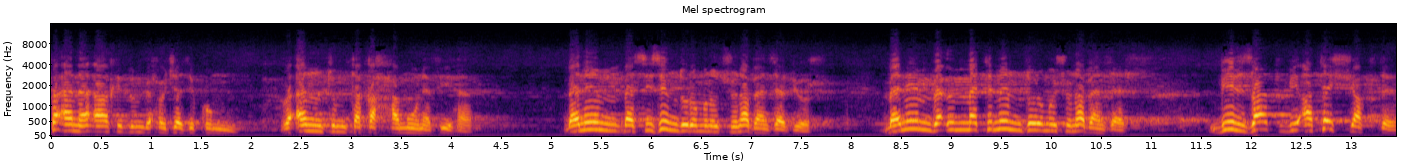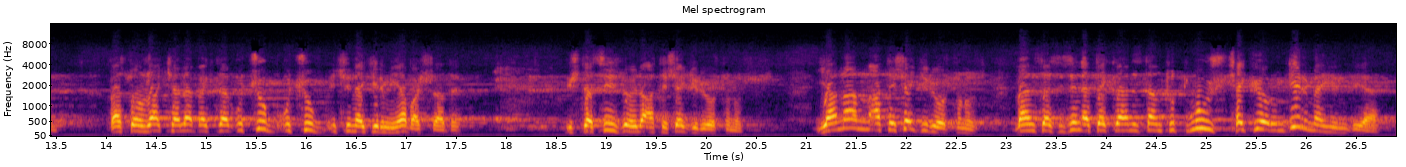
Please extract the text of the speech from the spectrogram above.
fe'ene âhidun bihucezikum ve entum tekahhamûne fîhâ. Benim ve sizin durumunuz şuna benzer diyor. Benim ve ümmetimin durumu şuna benzer. Bir zat bir ateş yaktı ve sonra kelebekler uçup uçup içine girmeye başladı. İşte siz öyle ateşe giriyorsunuz. Yanan ateşe giriyorsunuz. Bense sizin eteklerinizden tutmuş çekiyorum girmeyin diye.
